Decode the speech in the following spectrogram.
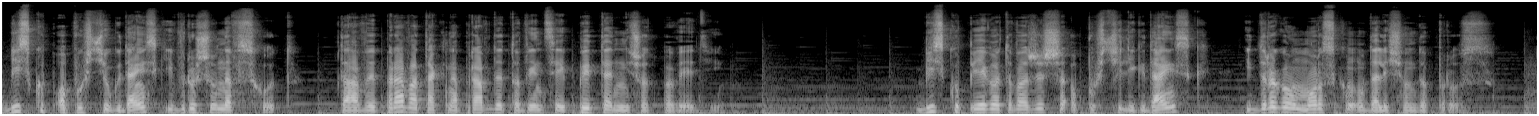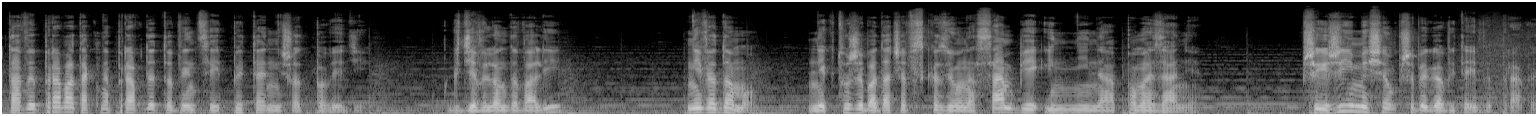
Biskup opuścił Gdańsk i wyruszył na wschód. Ta wyprawa tak naprawdę to więcej pytań niż odpowiedzi. Biskup i jego towarzysze opuścili Gdańsk i drogą morską udali się do Prus. Ta wyprawa tak naprawdę to więcej pytań niż odpowiedzi. Gdzie wylądowali? Nie wiadomo. Niektórzy badacze wskazują na Sambię, inni na Pomezanie. Przyjrzyjmy się przebiegowi tej wyprawy.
